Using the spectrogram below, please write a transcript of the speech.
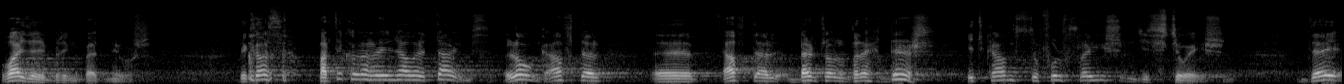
Why they bring bad news? Because particularly in our times, long after uh, after Bertolt Brecht's death, it comes to full fruition, this situation. They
